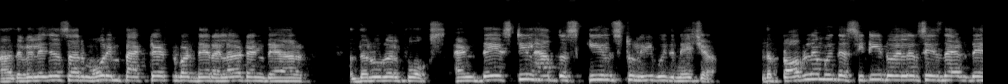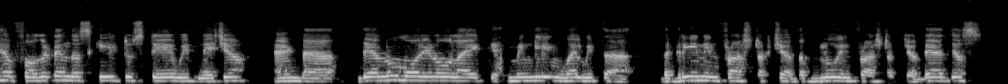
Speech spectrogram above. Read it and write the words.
Uh, the villagers are more impacted, but they're alert and they are the rural folks. And they still have the skills to live with nature. The problem with the city dwellers is that they have forgotten the skill to stay with nature and uh, they are no more, you know, like mingling well with uh, the green infrastructure, the blue infrastructure. They are just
